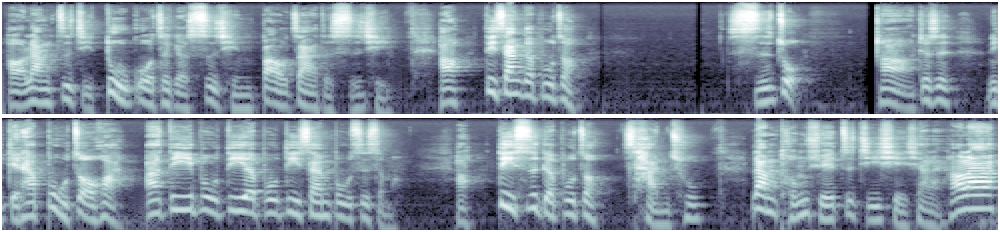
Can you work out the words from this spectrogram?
好让自己度过这个事情爆炸的时期。好，第三个步骤实做啊，就是你给他步骤化啊，第一步、第二步、第三步是什么？好，第四个步骤产出，让同学自己写下来。好啦，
